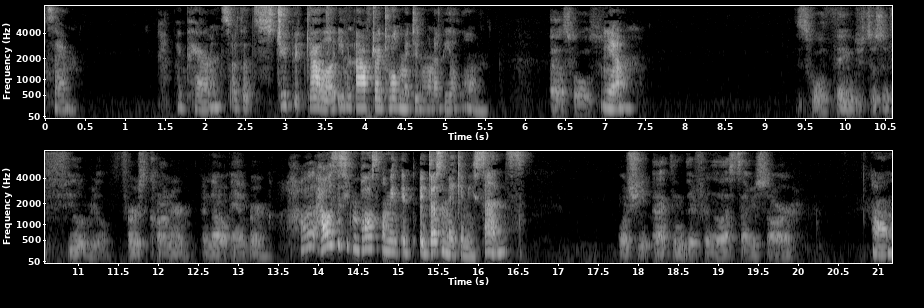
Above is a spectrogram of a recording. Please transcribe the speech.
Same. My parents are that stupid gala even after I told them I didn't want to be alone. Assholes. Yeah. This whole thing just doesn't feel real. First Connor, and now Amber. How, how is this even possible? I mean, it, it doesn't make any sense. Was she acting different the last time you saw her? Oh,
